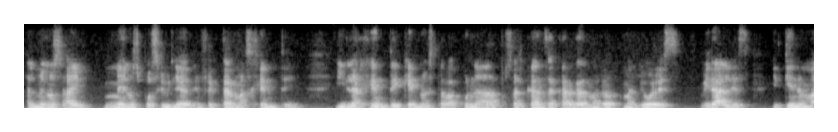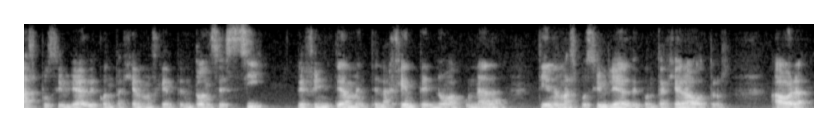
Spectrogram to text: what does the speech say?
al menos hay menos posibilidad de infectar más gente y la gente que no está vacunada pues alcanza cargas mayores virales y tiene más posibilidades de contagiar más gente. Entonces sí, definitivamente la gente no vacunada tiene más posibilidades de contagiar a otros. Ahora,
